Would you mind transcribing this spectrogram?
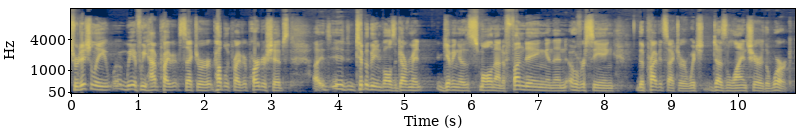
Traditionally, we, if we have private sector, public-private partnerships, uh, it, it typically involves the government giving a small amount of funding and then overseeing the private sector, which does the lion's share of the work.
